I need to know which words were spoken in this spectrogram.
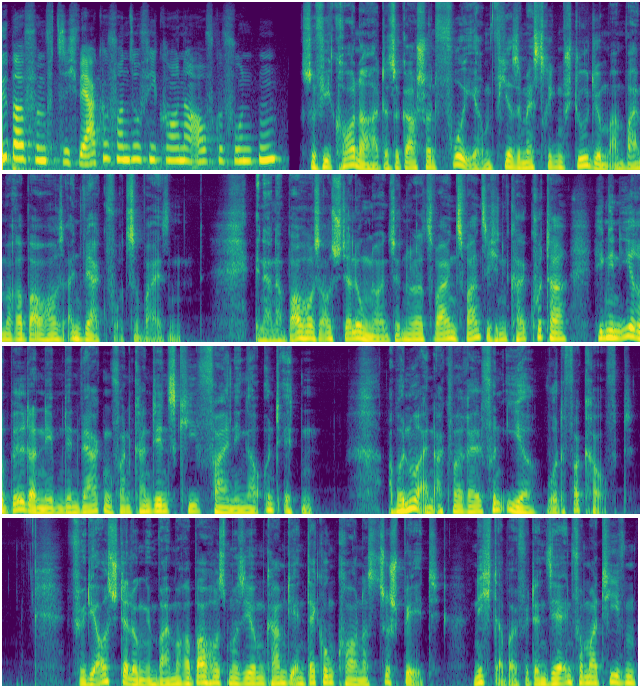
über 50 Werke von Sophie Korner aufgefunden. Sophie Korner hatte sogar schon vor ihrem viersemestrigen Studium am Weimarer Bauhaus ein Werk vorzuweisen. In einer Bauhausausstellung 1922 in Kalkutta hingen ihre Bilder neben den Werken von Kandinsky, Feininger und Itten. Aber nur ein Aquarell von ihr wurde verkauft. Für die Ausstellung im Weimarer Bauhausmuseum kam die Entdeckung Corners zu spät, nicht aber für den sehr informativen,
